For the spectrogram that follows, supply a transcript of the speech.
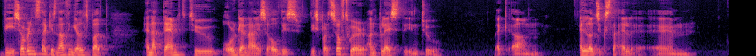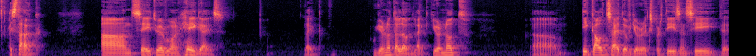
the sovereign stack is nothing else but an attempt to organize all this disparate software and place it into like um, a logic st- um, a stack and say to everyone, "Hey guys, like you're not alone. Like you're not um, peek outside of your expertise and see the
